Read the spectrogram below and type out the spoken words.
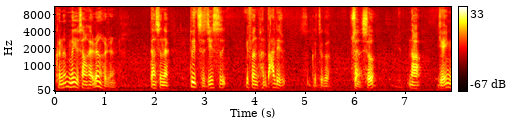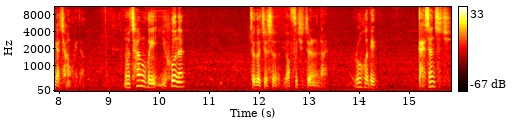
可能没有伤害任何人，但是呢，对自己是一份很大的这个这个损失，那也应该忏悔的。那么忏悔以后呢，这个就是要负起责任来，如何的改善自己、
